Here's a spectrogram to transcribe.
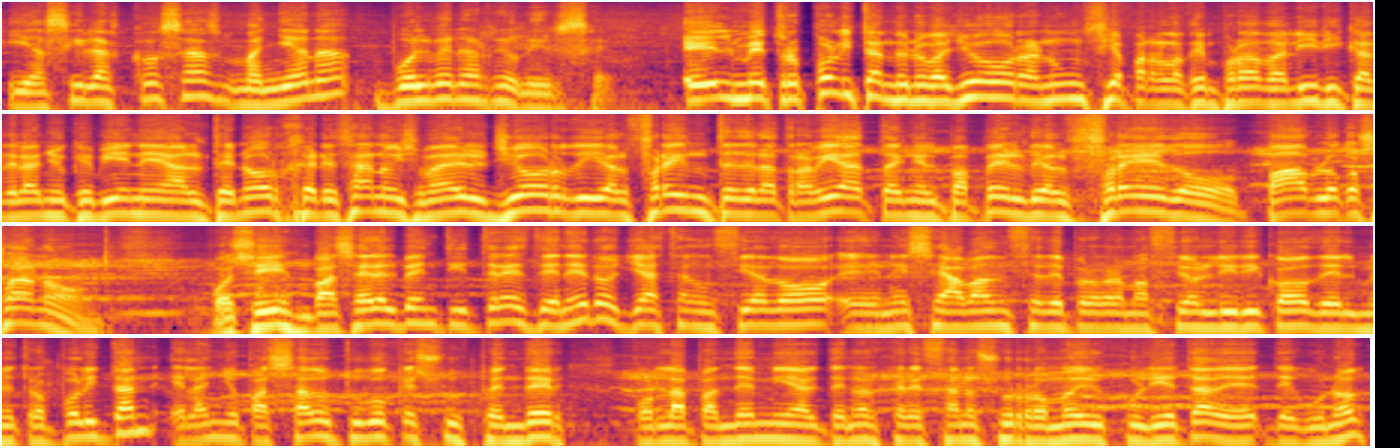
y así las cosas mañana vuelven a reunirse. El Metropolitan de Nueva York anuncia para la temporada lírica del año que viene al tenor jerezano Ismael Jordi al frente de la Traviata en el papel de Alfredo Pablo Cosano. Pues sí, va a ser el 23 de enero, ya está anunciado en ese avance de programación lírico del Metropolitan. El año pasado tuvo que suspender por la pandemia el tenor jerezano su Romeo y Julieta de, de Gounod,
